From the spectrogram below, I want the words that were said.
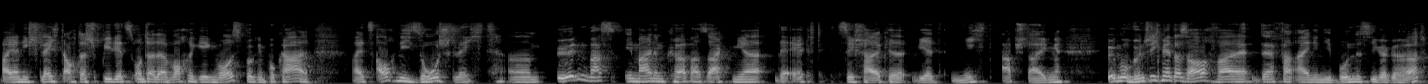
war ja nicht schlecht. Auch das Spiel jetzt unter der Woche gegen Wolfsburg im Pokal war jetzt auch nicht so schlecht. Ähm, irgendwas in meinem Körper sagt mir, der FC Schalke wird nicht absteigen. Irgendwo wünsche ich mir das auch, weil der Verein in die Bundesliga gehört.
